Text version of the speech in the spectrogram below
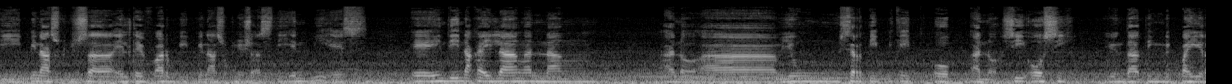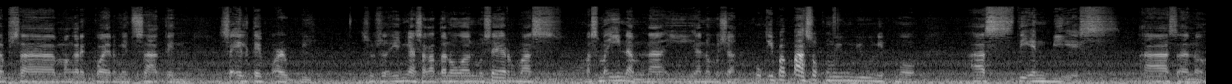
ipinasok nyo sa LTFRB pinasok nyo siya as TNBS eh hindi na kailangan ng ano ah, yung certificate of ano COC yung dating nagpahirap sa mga requirements sa atin sa LTFRB so sa yun nga sa katanungan mo sir mas mas mainam na i ano mo siya kung ipapasok mo yung unit mo as TNBS as ano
